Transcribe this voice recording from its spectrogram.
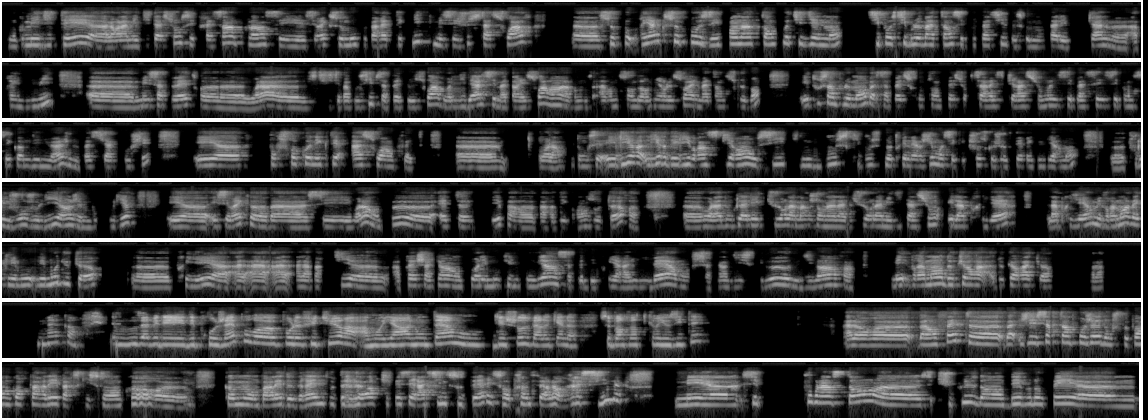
donc méditer, euh, alors la méditation c'est très simple, hein, c'est vrai que ce mot peut paraître technique, mais c'est juste s'asseoir, euh, rien que se poser, prendre un temps quotidiennement si possible le matin, c'est plus facile parce que le mental est plus calme euh, après une nuit. Euh, mais ça peut être, euh, voilà, euh, si c'est pas possible, ça peut être le soir. Bon, l'idéal c'est matin et soir, hein, avant, avant de s'endormir le soir et le matin en se levant. Et tout simplement, bah, ça peut être se concentrer sur sa respiration, laisser passer ses pensées comme des nuages, ne pas s'y accrocher, et euh, pour se reconnecter à soi en fait. Euh, voilà. Donc c'est et lire lire des livres inspirants aussi qui nous boostent, qui boostent notre énergie. Moi, c'est quelque chose que je fais régulièrement. Euh, tous les jours, je lis. Hein, J'aime beaucoup lire. Et, euh, et c'est vrai que bah c'est voilà, on peut euh, être guidé par par des grands auteurs. Voilà. Donc la lecture, la marche dans la nature, la méditation et la prière. La prière, mais vraiment avec les mots les mots du cœur. Euh, prier à, à, à, la partie. Euh, après, chacun emploie les mots qui lui convient. Ça peut être des prières à l'univers. Bon, chacun dit ce qu'il veut, le divin. Enfin, mais vraiment de cœur à de cœur à cœur. Voilà. D'accord. vous avez des, des projets pour euh, pour le futur à, à moyen, long terme ou des choses vers lesquelles se porte votre curiosité? Alors, euh, bah, en fait, euh, bah, j'ai certains projets dont je peux pas encore parler parce qu'ils sont encore, euh, comme on parlait de graines tout à l'heure, qui fait ses racines sous terre. Ils sont en train de faire leurs racines, mais euh, c'est pour l'instant, je suis plus dans développer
